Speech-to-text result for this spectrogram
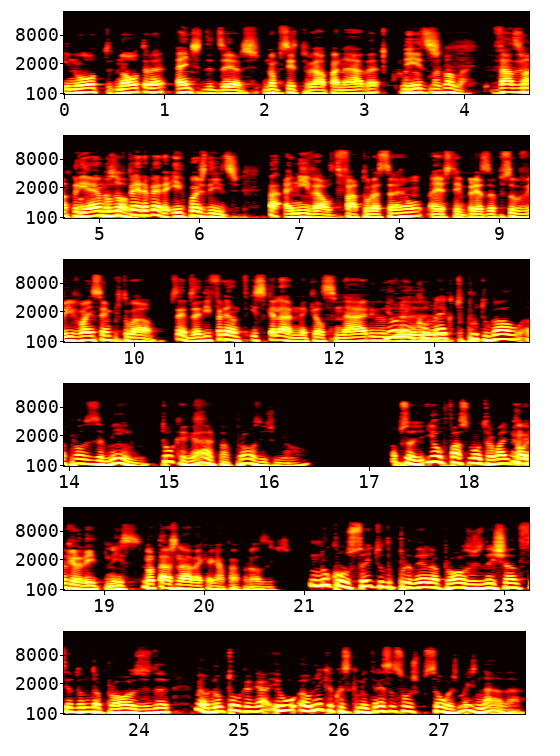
e no outro, na outra, antes de dizeres não preciso de Portugal para nada, Mas, dizes, mas fazes um mas- preâmbulo, mas, espera, espera, e depois dizes, pá, a nível de faturação, esta empresa sobrevive bem sem Portugal. Percebes? É diferente. E se calhar naquele cenário. Eu nem de- conecto Portugal a Prozis a mim. Estou a cagar para a Prozis, meu. Ou seja, eu faço o meu trabalho Não acredito nisso. Não estás nada a cagar para a Prozis. no conceito de perder a Prozis, de deixar de ser dono da Prozis, de meu, não estou a cagar. Eu, a única coisa que me interessa são as pessoas, mais nada.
